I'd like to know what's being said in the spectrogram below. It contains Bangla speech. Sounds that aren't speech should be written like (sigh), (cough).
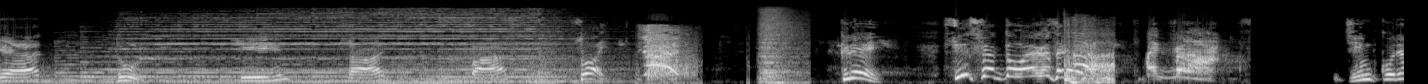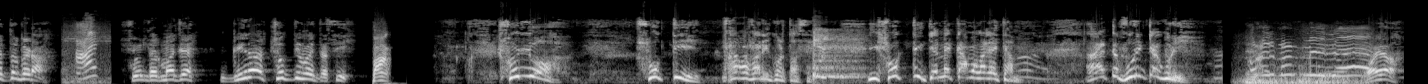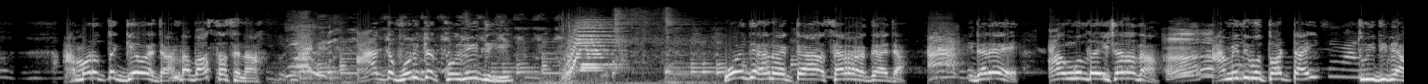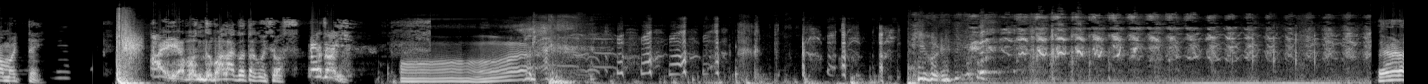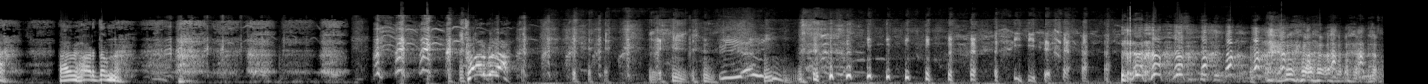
এক দুই তিন চার পাঁচ ছয়। কিরে সিক্স প্যাক তো হয়ে গেছে। বেড়া। জিম করে তো বেড়া। শরীরের মাঝে বিরাট শক্তি পাইতাছি শৈল্য শক্তি ফাড়াফাড়ি করতেছে। এই শক্তি কেমনে কামে লাগাইতাম? আর একটা পরীক্ষা করি আমারও তো গেও জানটা বাঁচতেছে না। আর একটা পরীক্ষা করেই দেখি। ওই দেখেন একটা স্যারেরা দেয়া যা। ইধারে আঙ্গুল দা ইশারা দা। আমি দিব তোরটাই, তুই দিবি আমারটাই। আইয়া বন্ধু ভালা কথা কইছস। যাই। আমি পারতাম না। সর বেড়া (laughs)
